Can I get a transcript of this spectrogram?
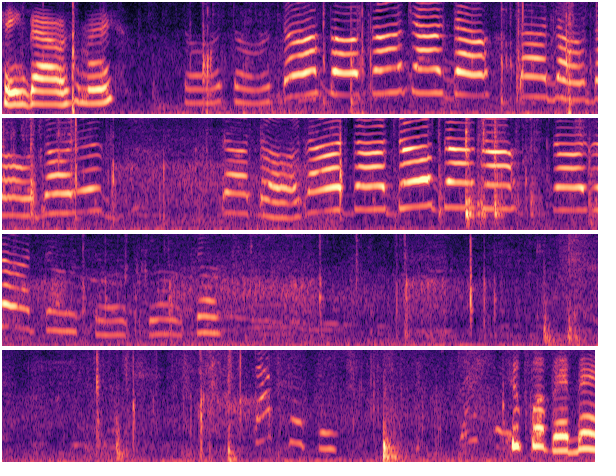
เพลงดาวใช่ไหม ซูเปอร์เบเบ้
